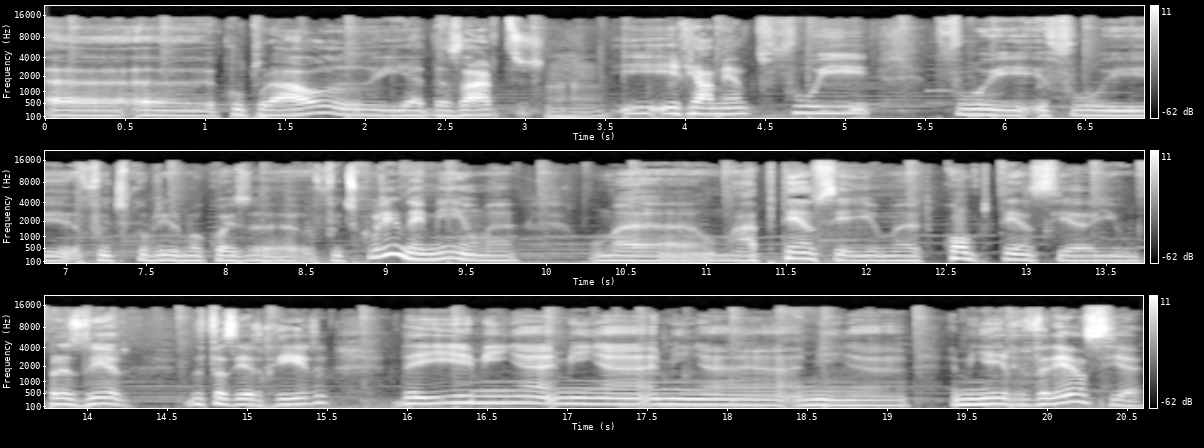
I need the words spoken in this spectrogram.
ah, ah, cultural e a das artes Uhum. e, e realmente fui fui fui fui descobrir uma coisa fui descobrindo em mim uma uma uma apetência e uma competência e um prazer de fazer rir daí a minha minha a minha a minha a minha irreverência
